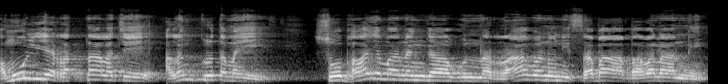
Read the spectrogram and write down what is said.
అమూల్య రత్నాలచే అలంకృతమై శోభాయమానంగా ఉన్న రావణుని సభా భవనాన్ని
